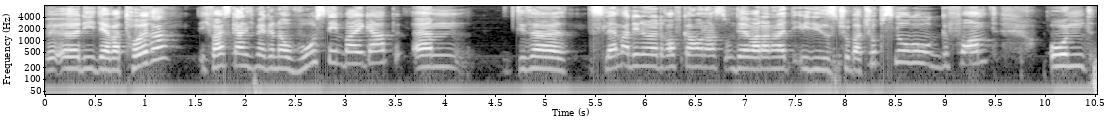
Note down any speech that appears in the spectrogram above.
äh, die, der war teurer. Ich weiß gar nicht mehr genau, wo es den bei gab. Ähm, dieser Slammer, den du da drauf gehauen hast, und der war dann halt wie dieses Chupa Chups Logo geformt und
